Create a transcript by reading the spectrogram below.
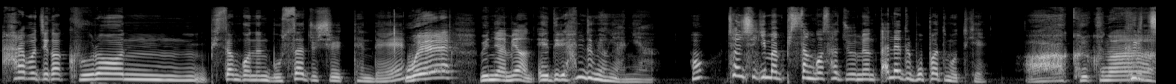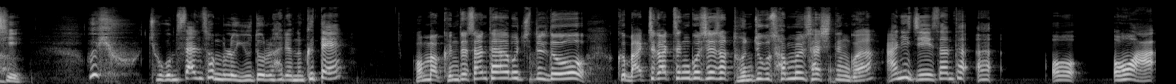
할아버지가 그런 비싼 거는 못 사주실 텐데. 왜? 왜냐면 애들이 한두 명이 아니야. 어? 천식이만 비싼 거 사주면 딴 애들 못 받으면 어떡해? 아, 그렇구나. 그렇지. 으휴 조금 싼 선물로 유도를 하려는 그때? 엄마, 근데 산타 할아버지들도 그 마트 같은 곳에서 돈 주고 선물 사시는 거야? 아니지 산타 아, 어, 어 아,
